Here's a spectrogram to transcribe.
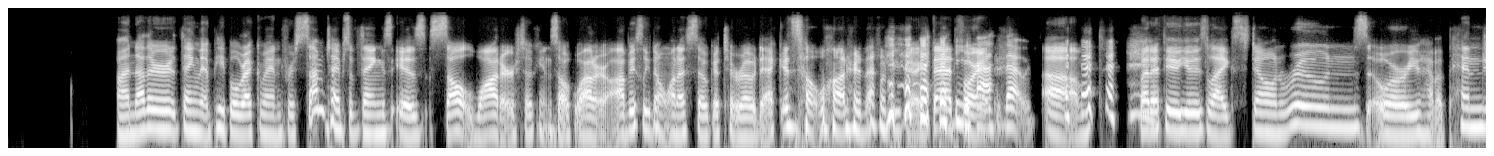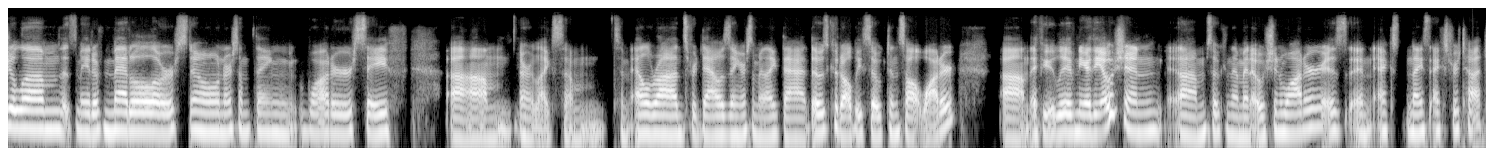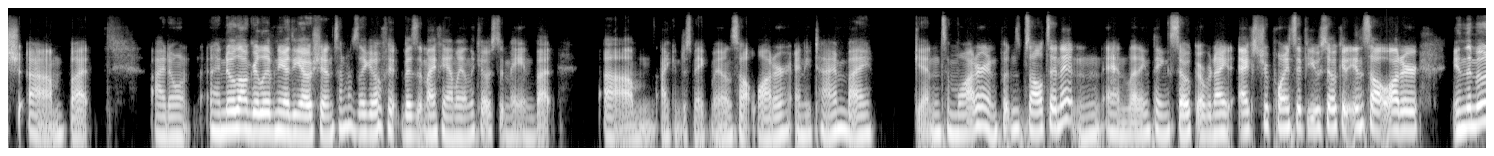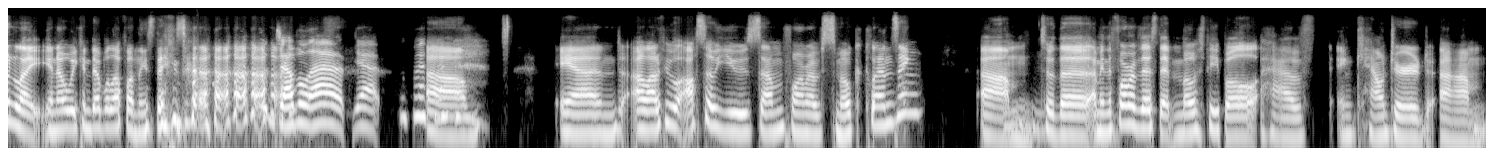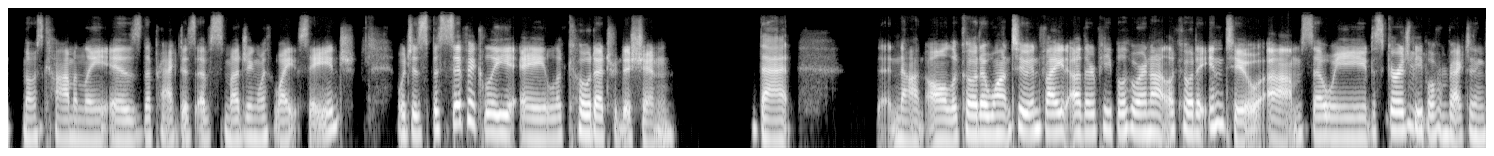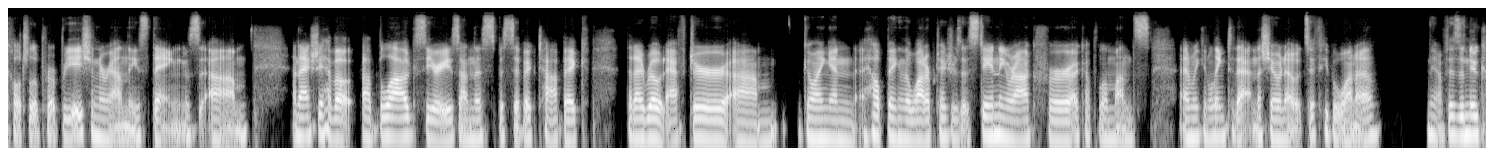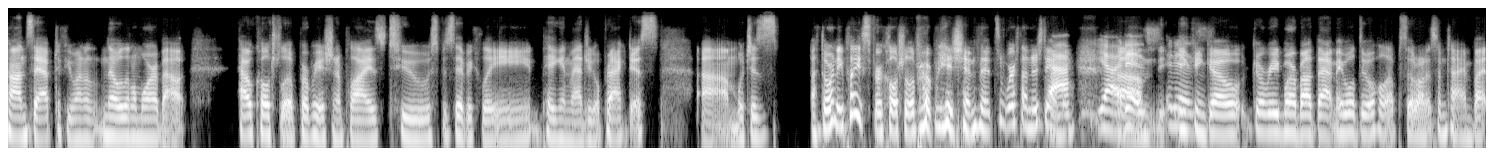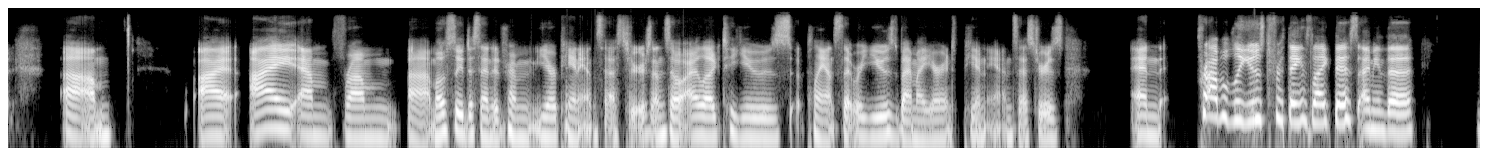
Another thing that people recommend for some types of things is salt water, soaking in salt water. Obviously, don't want to soak a tarot deck in salt water. That would be very bad for yeah, it. That would. um, but if you use like stone runes or you have a pendulum that's made of metal or stone or something water safe, um, or like some some L rods for dowsing or something like that, those could all be soaked in salt water. Um, if you live near the ocean, um, soaking them in ocean water is an ex- nice extra touch. Um, but I don't I no longer live near the ocean. Sometimes I go visit my family on the coast of Maine, but um, I can just make my own salt water anytime by getting some water and putting some salt in it and and letting things soak overnight. Extra points if you soak it in salt water in the moonlight. You know, we can double up on these things. double up, yeah. um and a lot of people also use some form of smoke cleansing. Um, mm-hmm. so the I mean the form of this that most people have encountered um, most commonly is the practice of smudging with white sage, which is specifically a Lakota tradition that not all Lakota want to invite other people who are not Lakota into. Um, so we discourage hmm. people from practicing cultural appropriation around these things. Um, and I actually have a, a, blog series on this specific topic that I wrote after um, going and helping the water protectors at Standing Rock for a couple of months. And we can link to that in the show notes if people want to, you know, if there's a new concept, if you want to know a little more about how cultural appropriation applies to specifically pagan magical practice, um, which is a thorny place for cultural appropriation. It's worth understanding. Yeah, yeah it um, is. It you is. can go go read more about that. Maybe we'll do a whole episode on it sometime. But um, I I am from uh, mostly descended from European ancestors, and so I like to use plants that were used by my European ancestors, and probably used for things like this. I mean the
